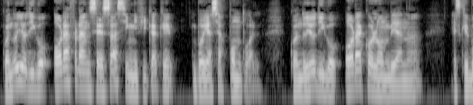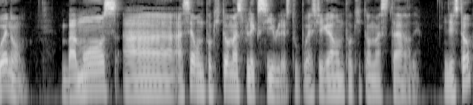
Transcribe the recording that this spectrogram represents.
Cuando yo digo hora francesa significa que voy a ser puntual. Cuando yo digo hora colombiana es que bueno, vamos a, ser un poquito más flexibles, tú puedes llegar un poquito más tarde. ¿Listo? O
